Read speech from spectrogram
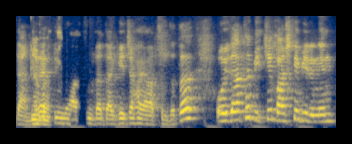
Yani Evet. rap dünyasında da gece hayatında da. O yüzden tabii ki başka birinin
